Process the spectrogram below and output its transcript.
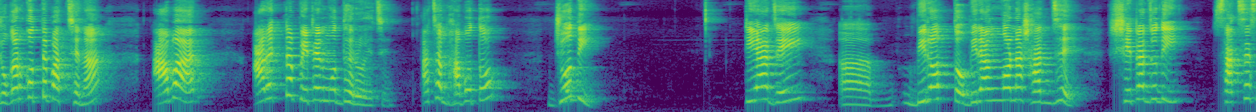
জোগাড় করতে পারছে না, আবার আরেকটা পেটের মধ্যে রয়েছে। আচ্ছা ভাবো তো, যদি টিয়া যেই বীরত্ব, বীরাঙ্গনা সাজছে, সেটা যদি সাকসেস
